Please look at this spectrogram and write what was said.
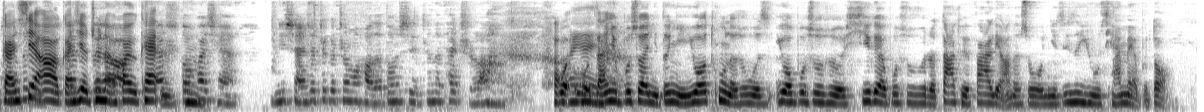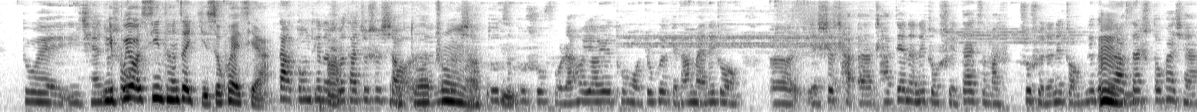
感谢啊感谢春暖花又开三十多嗯块钱，你想一下，这个这么好的东西，真的太值了。我我哎咱就不说你，等你腰痛的时候，腰不舒服、膝盖不舒服的、大腿发凉的时候，你真是有钱买不到。对，以前就你不要心疼这几十块钱。大冬天的时候，他就是小、多呃那重啊个小肚子不舒服，然后腰又痛，我就会给他买那种呃也是插呃插电的那种水袋子嘛，注水的那种，那个都要三十多块钱。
